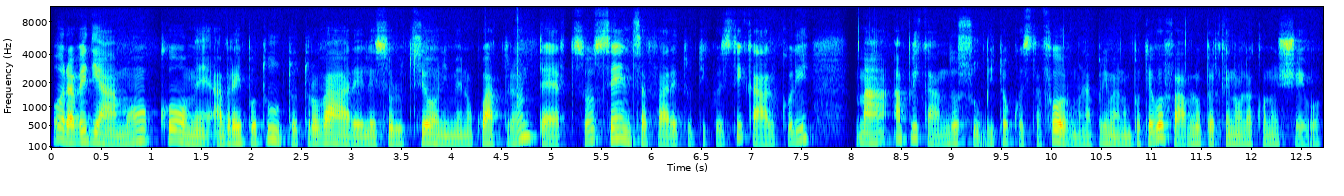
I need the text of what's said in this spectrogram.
Ora vediamo come avrei potuto trovare le soluzioni meno 4 e un terzo senza fare tutti questi calcoli ma applicando subito questa formula. Prima non potevo farlo perché non la conoscevo,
